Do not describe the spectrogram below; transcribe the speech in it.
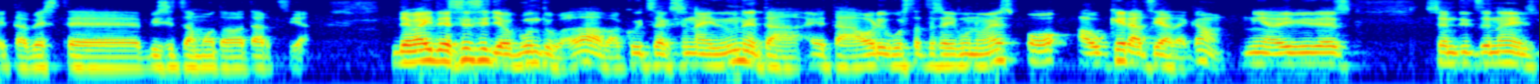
eta beste bizitza mota bat hartzia. De bai desizio puntu bada, bakoitzak zen nahi duen, eta eta hori gustatzen zaigun ez, o aukeratzea deka. Ni adibidez, sentitzen naiz,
